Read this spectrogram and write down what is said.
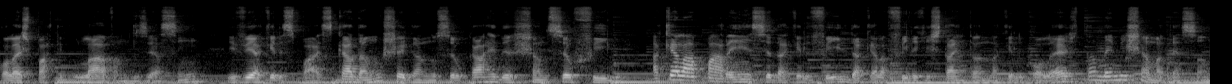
colégio particular, vamos dizer assim, e vê aqueles pais, cada um chegando no seu carro e deixando seu filho. Aquela aparência daquele filho, daquela filha que está entrando naquele colégio também me chama a atenção.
